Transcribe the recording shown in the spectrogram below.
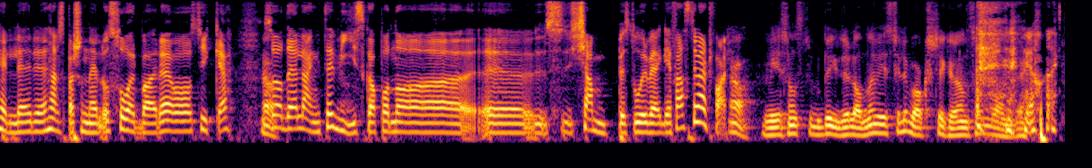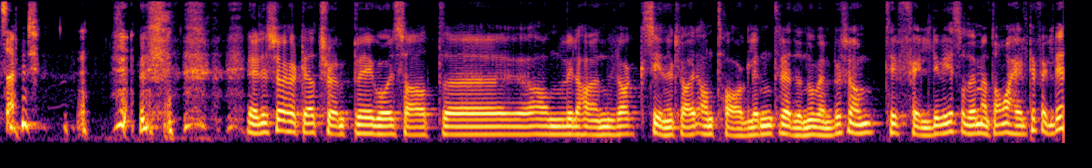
heller helsepersonell og sårbare og syke. Ja. Så det er lenge til vi skal på noe uh, kjempestor VG-fest, i hvert fall. Ja, vi som bygde landet, vi stiller bakst i køen som vanlig. ja, ikke sant. Ellers så hørte jeg at Trump i går sa at uh, han ville ha en vaksine klar antagelig den 3. november, som tilfeldigvis, og det mente han var helt tilfeldig,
